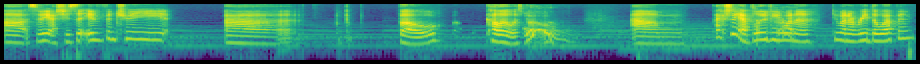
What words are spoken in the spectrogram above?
Uh, so yeah, she's an infantry, uh, bow, colorless bow. Ooh. Um, actually, yeah, Blue, do you wanna do you wanna read the weapon?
